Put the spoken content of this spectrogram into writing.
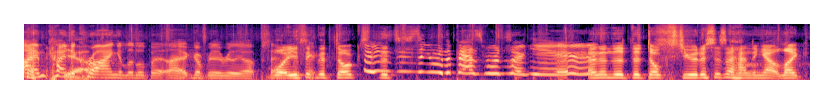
I'm kind of Yeah. crying a little bit. I got really, really upset. what do you for a think the second. dogs? I The, was just thinking about the passports are cute. and then the, the dog stewardesses are handing out like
